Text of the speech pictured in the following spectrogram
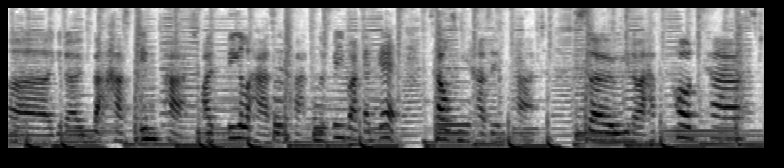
uh, you know, that has impact. I feel it has impact. And the feedback I get tells me it has impact. So, you know, I have a podcast.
